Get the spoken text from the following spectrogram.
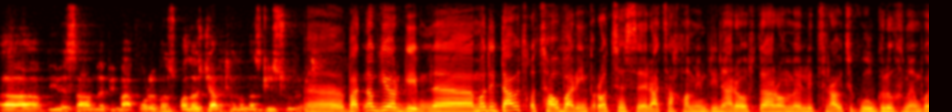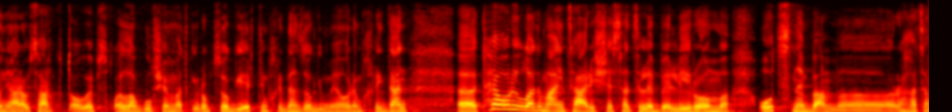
მივესალმები მაყურებელს ყველას ჯანმრთელობას გისურვებთ. ბატონო გიორგი, მოდი დავიწყოთ საუბარი იმ პროცესზე, რაც ახლა მიმდინარეობს და რომელიც, რა ვიცი, გულგრილს მე მგონი არავის არ გვტოვებს, ყველა გულშემატკივრობთ ზოგი ერთი მხრიდან, ზოგი მეორე მხრიდან. თეორიულად მაინც არის შესაძლებელი, რომ ოცნებამ რაღაცა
